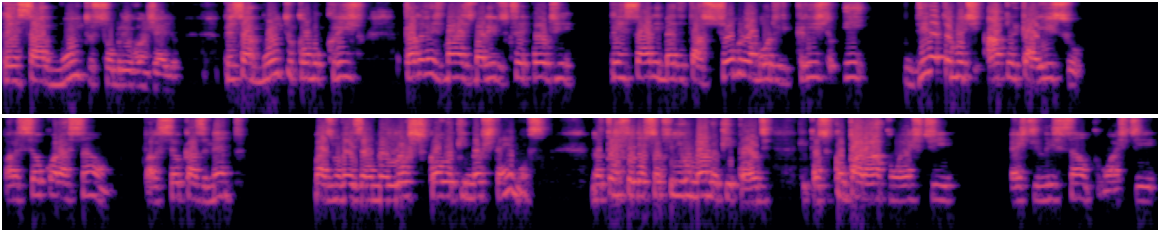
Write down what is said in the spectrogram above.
pensar muito sobre o Evangelho. Pensar muito como Cristo cada vez mais, maridos, que você pode pensar e meditar sobre o amor de Cristo e diretamente aplicar isso para seu coração, para seu casamento. Mais uma vez, é a melhor escola que nós temos. Não tem filosofia humana que pode que possa comparar com este esta lição, com este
